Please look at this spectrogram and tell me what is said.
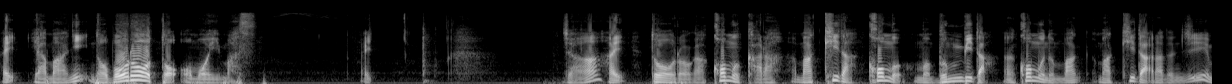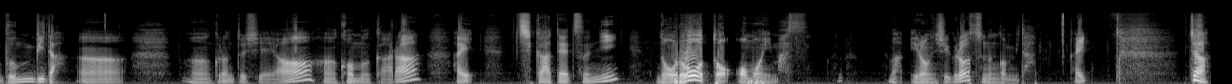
はい、山に登ろうと思います。はい。 자, 하이. 도로가 코무카라 막히다. 코무 뭐 문비다. 어, 코무는 막 막히다라든지 문비다. 어, 어, 그런 뜻이에요. 어, 코무카라 하이. 地下鉄に 노로또 오모이마스. 막 이런 식으로 쓰는 겁니다. 자,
